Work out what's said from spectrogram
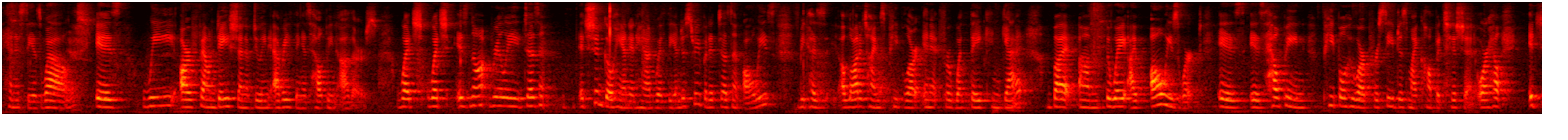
Hennessy as well Yes. is we our foundation of doing everything is helping others, which which is not really doesn't it should go hand in hand with the industry, but it doesn't always because a lot of times people are in it for what they can get. But um, the way I've always worked is is helping people who are perceived as my competition or help. It,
